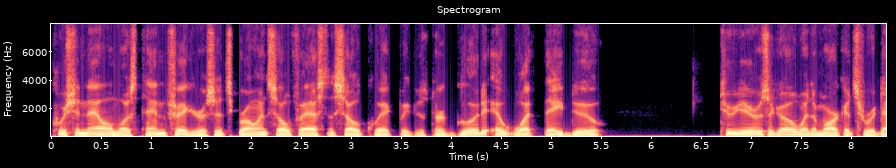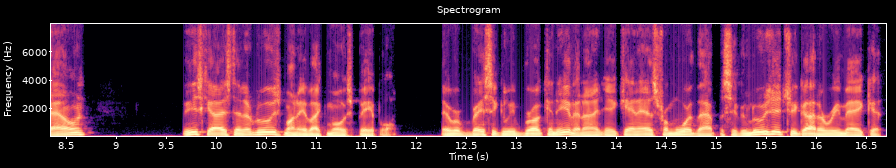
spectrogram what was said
pushing now almost ten figures. It's growing so fast and so quick because they're good at what they do. Two years ago, when the markets were down, these guys didn't lose money like most people. They were basically broken even. I, you can't ask for more than that. But if you lose it, you got to remake it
